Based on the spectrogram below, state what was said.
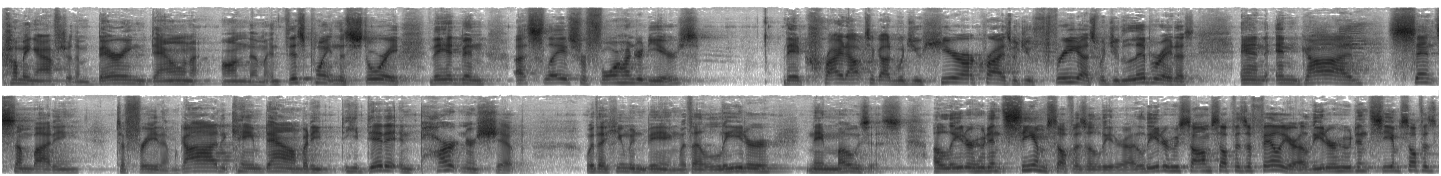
coming after them, bearing down on them. At this point in the story, they had been uh, slaves for 400 years. They had cried out to God, Would you hear our cries? Would you free us? Would you liberate us? And, and God sent somebody to free them. God came down, but he, he did it in partnership with a human being, with a leader named Moses. A leader who didn't see himself as a leader, a leader who saw himself as a failure, a leader who didn't see himself as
